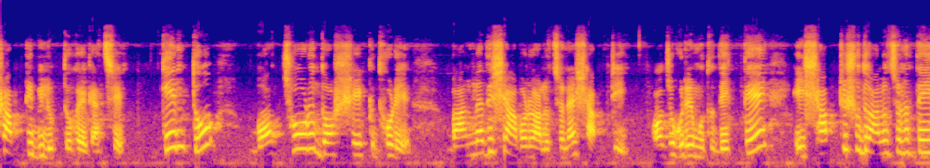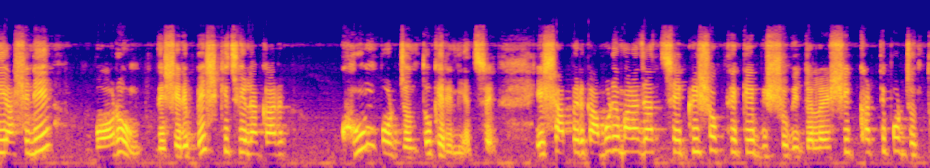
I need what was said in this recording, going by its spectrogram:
সাপটি বিলুপ্ত হয়ে গেছে। কিন্তু বছর দশেক ধরে বাংলাদেশে আবারও আলোচনায় সাপটি। অজগরের মতো দেখতে এই সাপটি শুধু আলোচনাতেই আসেনি, বরং দেশের বেশ কিছু এলাকার ঘুম পর্যন্ত কেড়ে নিয়েছে। এই সাপের কামড়ে মারা যাচ্ছে কৃষক থেকে বিশ্ববিদ্যালয়ের শিক্ষার্থী পর্যন্ত।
